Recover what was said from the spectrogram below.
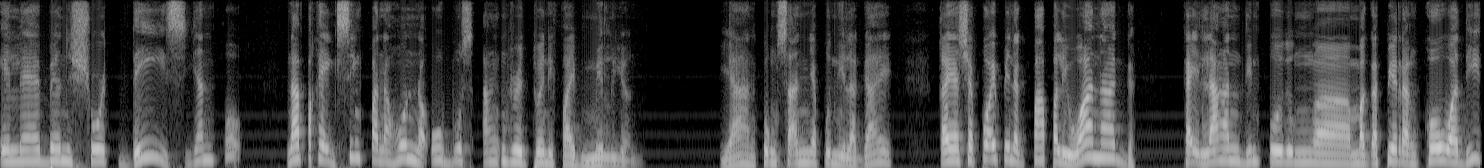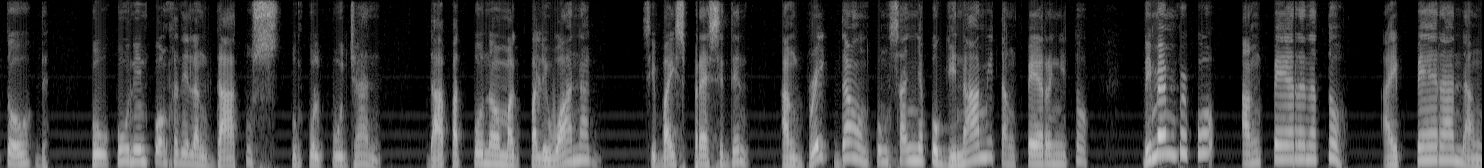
11 short days. Yan po. Napakaigsing panahon na ubos ang 125 million. Yan, kung saan niya po nilagay. Kaya siya po ay pinagpapaliwanag. Kailangan din po nung ah, mag-appear ang COA dito. Kukunin po ang kanilang datos tungkol po dyan. Dapat po na magpaliwanag si Vice President ang breakdown kung saan niya po ginamit ang perang ito. Remember po, ang pera na to ay pera ng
